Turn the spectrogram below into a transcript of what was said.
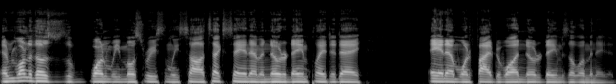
and one of those was the one we most recently saw. Texas A&M and Notre Dame play today. A&M won five to one. Notre Dame is eliminated.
